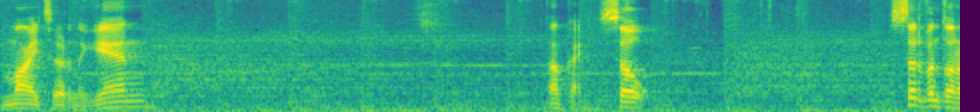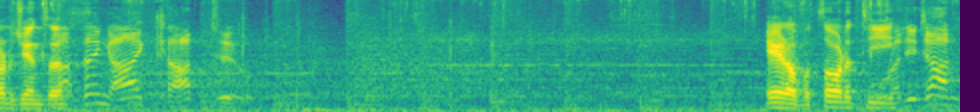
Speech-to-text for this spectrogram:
My turn again. Okay, so... Servant on Argenta. Nothing I can't do. Air of Authority. Already done.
